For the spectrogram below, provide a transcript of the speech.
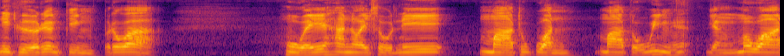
นี่คือเรื่องจริง เพราะว่า หวยฮานอยสูตรนี้มาทุกวัน มาตัววิ่งฮะอย่างเมื่อวาน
